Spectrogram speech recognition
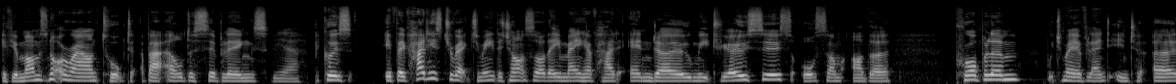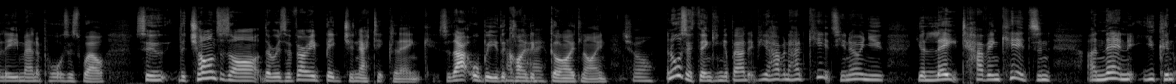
If your mum's not around, talk to, about elder siblings. Yeah. Because if they've had hysterectomy, the chances are they may have had endometriosis or some other problem which may have lent into early menopause as well. So the chances are there is a very big genetic link. So that will be the kind of guideline. Sure. And also thinking about if you haven't had kids, you know, and you you're late having kids, and and then you can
